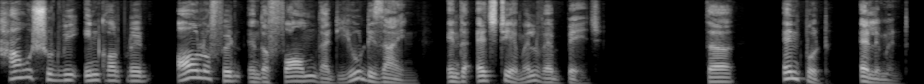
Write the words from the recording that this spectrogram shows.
how should we incorporate all of it in the form that you design in the HTML web page. The input element.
